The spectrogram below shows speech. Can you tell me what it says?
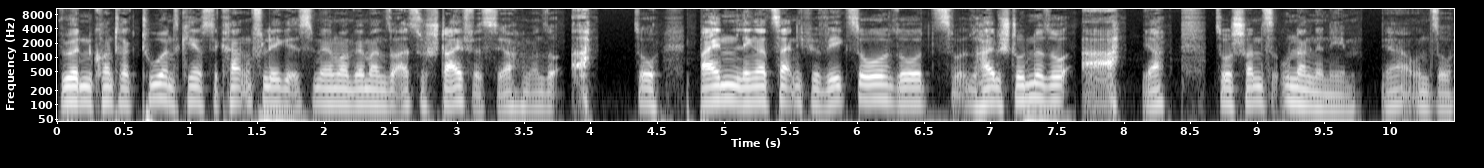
würden. Kontrakturen, das kennt aus der Krankenpflege, ist, wenn man, wenn man so allzu steif ist, ja, wenn man so, ah, so Beinen länger Zeit nicht bewegt, so, so, so halbe Stunde, so, ah, ja, so schon ist unangenehm, ja, und so.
